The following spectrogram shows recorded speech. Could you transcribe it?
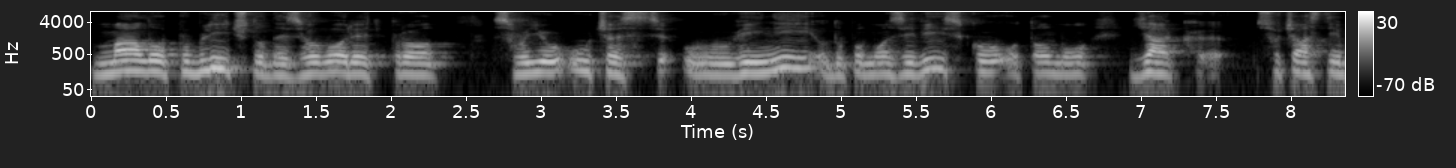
мало публічно десь говорять про свою участь у війні, у допомозі війську, у тому, як сучасні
